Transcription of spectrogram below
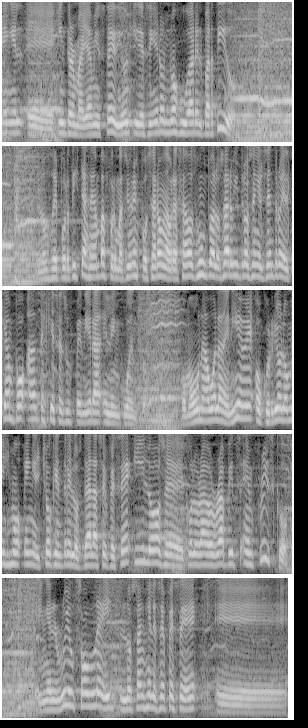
en el eh, Inter Miami Stadium y decidieron no jugar el partido. Los deportistas de ambas formaciones posaron abrazados junto a los árbitros en el centro del campo antes que se suspendiera el encuentro. Como una bola de nieve, ocurrió lo mismo en el choque entre los Dallas FC y los eh, Colorado Rapids en Frisco. En el Real Salt Lake, Los Ángeles FC, eh,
